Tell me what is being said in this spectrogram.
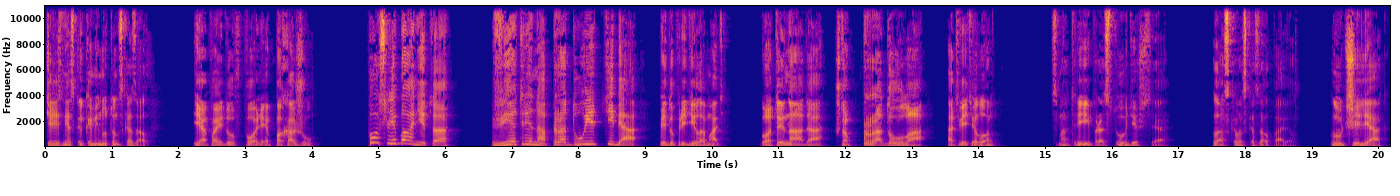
Через несколько минут он сказал. Я пойду в поле, похожу. После бани-то ветрено, продует тебя, предупредила мать. Вот и надо, чтоб продуло, ответил он. «Смотри, простудишься», — ласково сказал Павел. «Лучше ляг».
